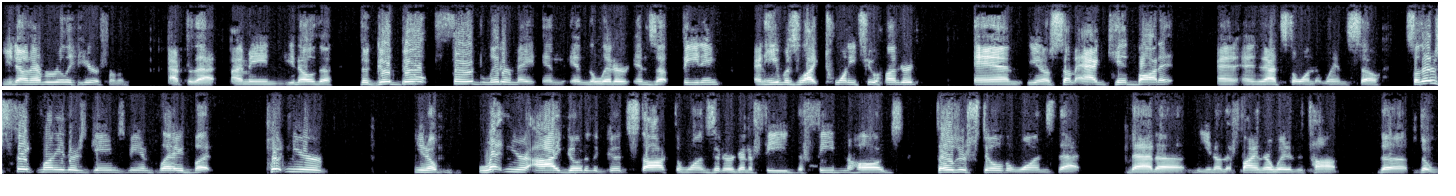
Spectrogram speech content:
you don't ever really hear from them after that. I mean, you know, the the good built third litter mate in in the litter ends up feeding, and he was like twenty two hundred, and you know some ag kid bought it, and and that's the one that wins. So so there's fake money, there's games being played, but putting your, you know, letting your eye go to the good stock, the ones that are going to feed, the feeding hogs, those are still the ones that that uh you know that find their way to the top. The the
